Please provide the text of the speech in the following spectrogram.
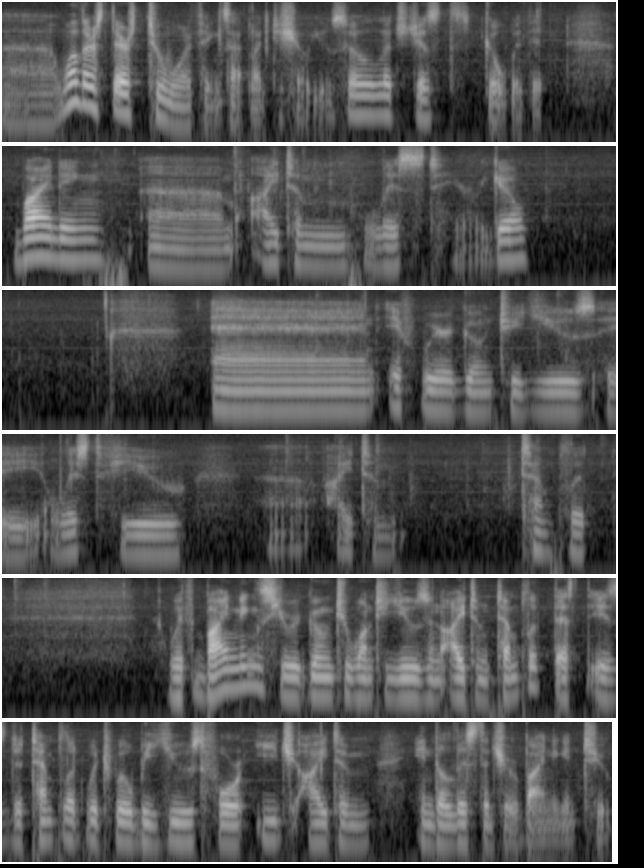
uh, well there's there's two more things I'd like to show you so let's just go with it. Binding um, item list here we go. And if we're going to use a list view uh, item template with bindings you're going to want to use an item template. That is the template which will be used for each item in the list that you're binding it to.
